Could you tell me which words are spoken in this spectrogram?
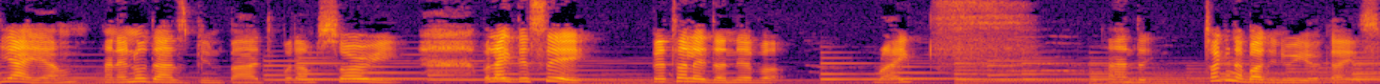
yeah i am. And i know that's been bad but i'm sorry. But like they say better late than never right? And uh, talking about the new year guys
